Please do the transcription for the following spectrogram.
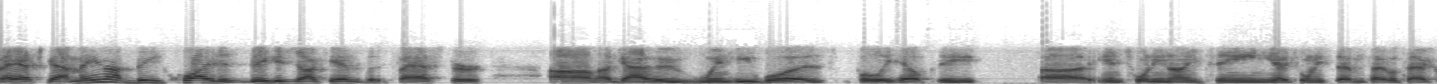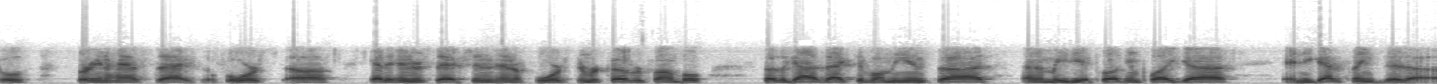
fast guy may not be quite as big as Jaquez, but faster. Um, a guy who, when he was fully healthy uh, in 2019. You know, 27 total tackles, three and a half sacks, a forced, uh, got an interception and a forced and recovered fumble. So the guy's active on the inside, an immediate plug and play guy, and you got to think that uh,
